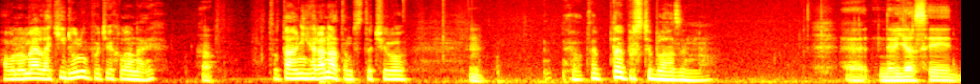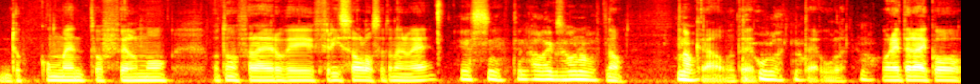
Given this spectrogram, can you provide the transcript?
A ono má letí dolů po těch lanech. Ha. Totální hrana, tam stačilo. Jo, to, je, to je prostě blázen, no. Eh, neviděl jsi dokument o filmu o tom frajerovi Free Solo se to jmenuje? Jasně, ten Alex Honnold. No, No, Krávo, to, to je úlet. No. To je úlet. No. On je teda jako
